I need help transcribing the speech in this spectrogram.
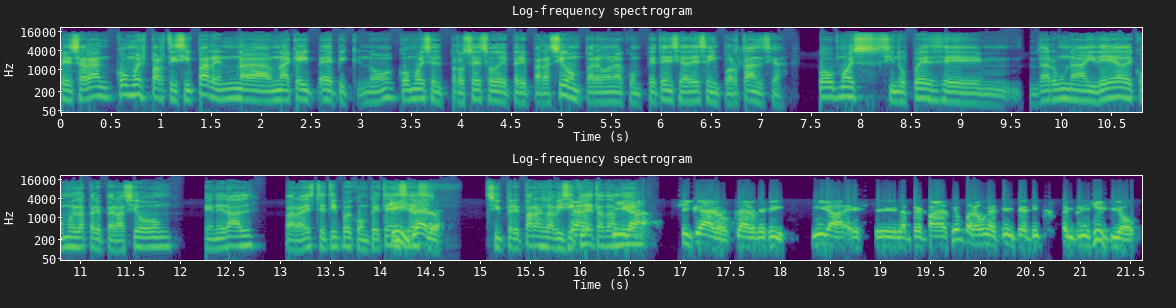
pensarán cómo es participar en una, una Cape Epic, ¿no? ¿Cómo es el proceso de preparación para una competencia de esa importancia? ¿Cómo es, si nos puedes eh, dar una idea de cómo es la preparación general para este tipo de competencias? Sí, claro. Si preparas la bicicleta también. sí, claro, claro que sí. Mira, este, la preparación para una Epic, en principio,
